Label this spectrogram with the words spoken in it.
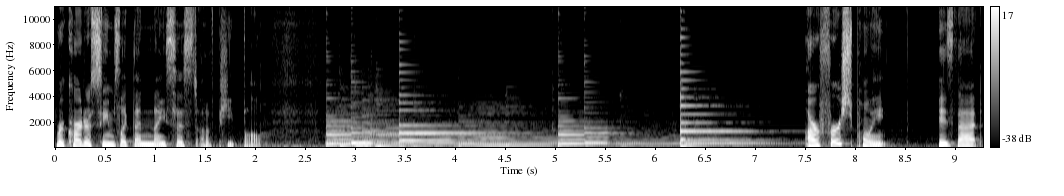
Ricardo seems like the nicest of people. Our first point is that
